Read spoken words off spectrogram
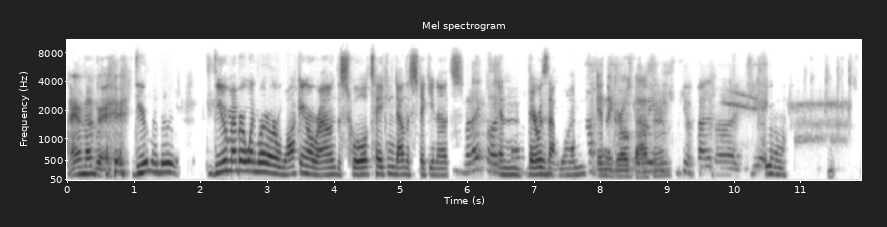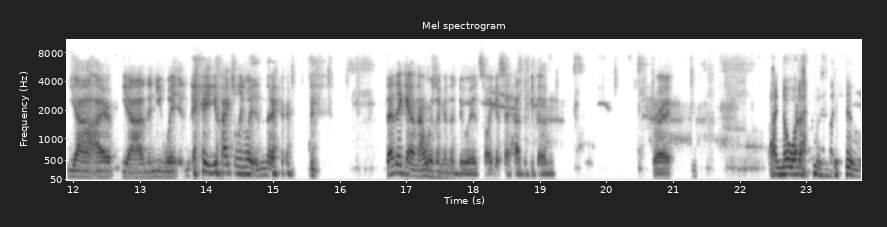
I remember. Do you remember? Do you remember when we were walking around the school taking down the sticky notes, and there was that one? In the girls' bathroom? Yeah. yeah, I yeah, and then you went. In, you actually went in there. then again, I wasn't gonna do it, so I guess it had to be done. Right. I know what I must do.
